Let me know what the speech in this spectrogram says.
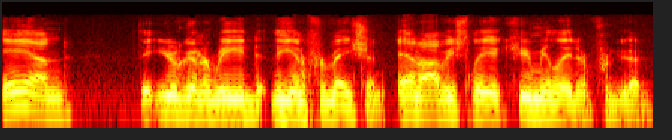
and that you're going to read the information and obviously accumulate it for good.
